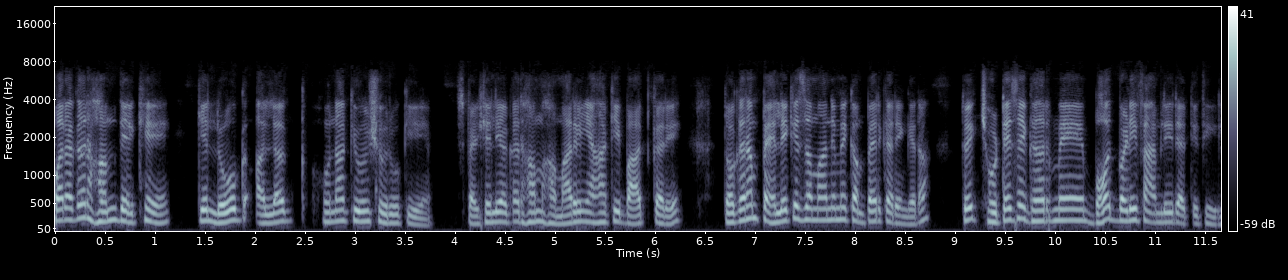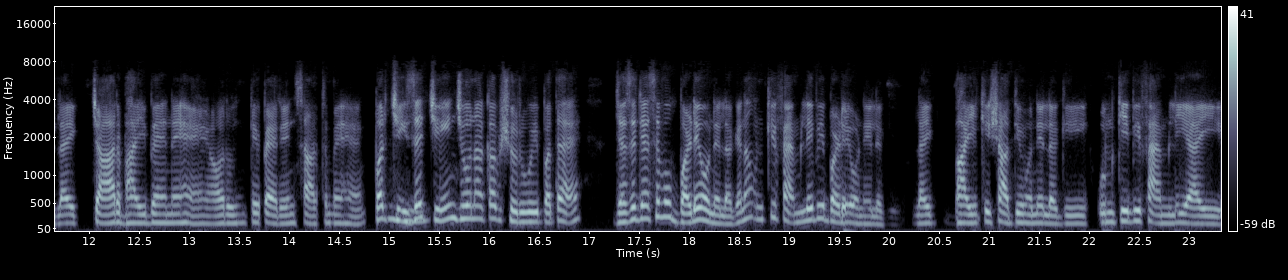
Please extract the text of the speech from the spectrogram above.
पर अगर हम देखें कि लोग अलग होना क्यों शुरू किए स्पेशली अगर हम हमारे यहाँ की बात करें तो अगर हम पहले के जमाने में कंपेयर करेंगे ना तो एक छोटे से घर में बहुत बड़ी फैमिली रहती थी लाइक चार भाई बहनें हैं और उनके पेरेंट्स साथ में हैं पर चीज़ें चेंज होना कब शुरू हुई पता है जैसे जैसे वो बड़े होने लगे ना, उनकी फैमिली भी बड़े होने लगी। लाइक भाई की शादी होने लगी, उनकी भी फैमिली आई।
